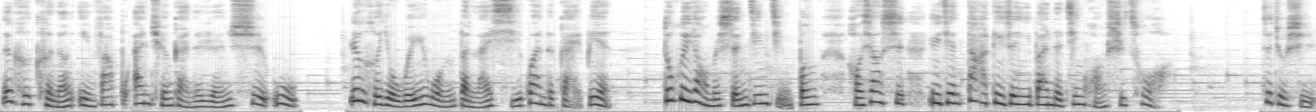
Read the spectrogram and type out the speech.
任何可能引发不安全感的人事物，任何有违于我们本来习惯的改变，都会让我们神经紧绷，好像是遇见大地震一般的惊慌失措。这就是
